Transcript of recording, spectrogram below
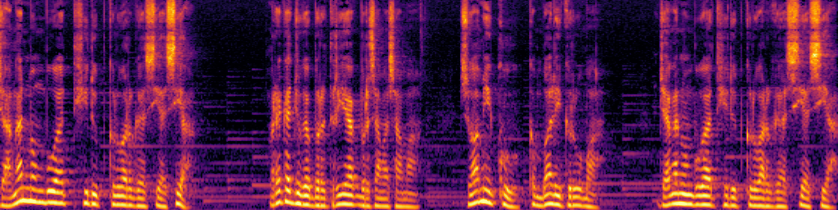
"Jangan membuat hidup keluarga sia-sia." Mereka juga berteriak bersama-sama, Suamiku kembali ke rumah. Jangan membuat hidup keluarga sia-sia.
